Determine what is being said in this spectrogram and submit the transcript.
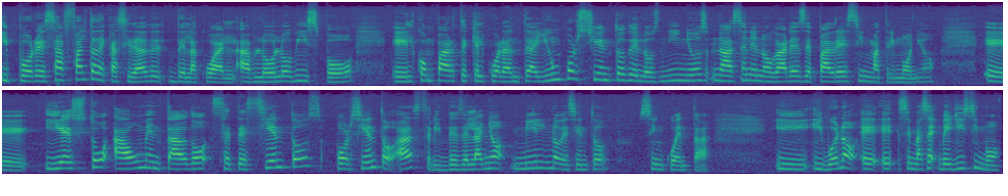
Y por esa falta de castidad de, la cual habló el obispo, él comparte que el 41% de los niños nacen en hogares de padres sin matrimonio. Eh, y esto ha aumentado 700% Astrid desde el año 1950. Y, bueno, eh, eh, se me hace bellísimo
